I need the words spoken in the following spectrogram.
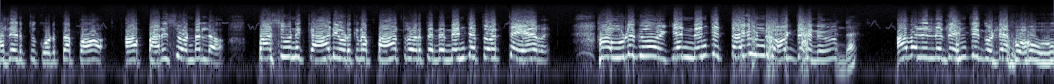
അതെടുത്ത് കൊടുത്തപ്പോ ആ പരസ്യം ഉണ്ടല്ലോ. പശുവിന് കാടി കൊടുക്കുന്ന പാത്രം എടുത്ത് എന്റെ നെഞ്ചത്ത് ഒറ്റ ഏറ്. ആ ഉടുകു എൻ നെഞ്ച് തകുണ്ടോ എന്താ? അവൻ എന്റെ നെഞ്ചും കൊണ്ടേ പോവൂ.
